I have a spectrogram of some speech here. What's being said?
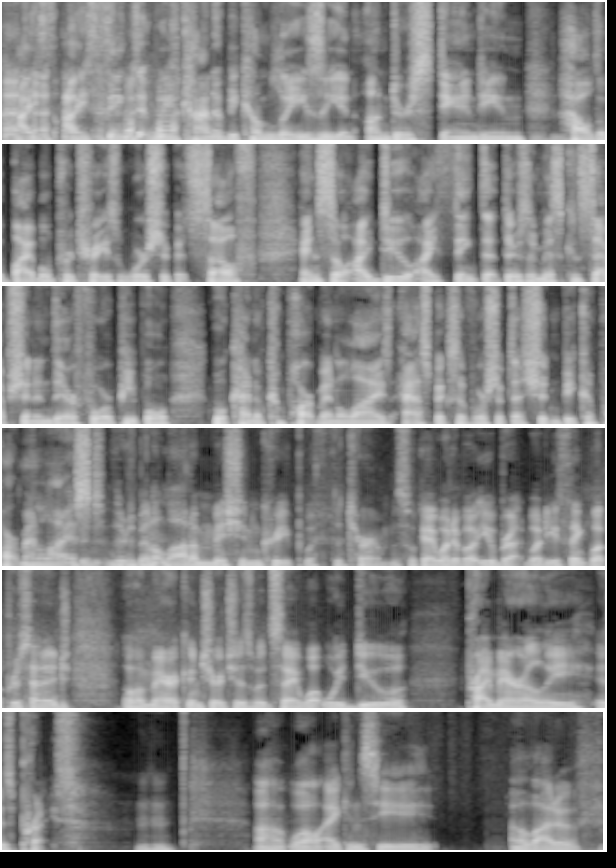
I, I think that we've kind of become lazy in understanding mm-hmm. how the Bible portrays worship itself, and so I do. I think that there's a misconception, and therefore people will kind of compartmentalize aspects of worship that shouldn't be compartmentalized. There's been a mm-hmm. lot of mission creep with the terms. Okay, what about you, Brett? What do you think? What percentage of American churches would say what we do primarily is praise? Mm-hmm. Uh, well, I can see a lot of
